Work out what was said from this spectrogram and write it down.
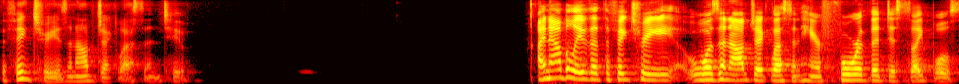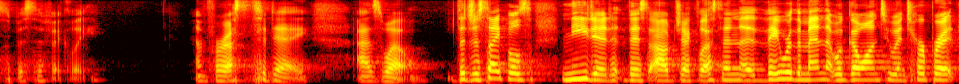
The fig tree is an object lesson too. I now believe that the fig tree was an object lesson here for the disciples specifically, and for us today as well. The disciples needed this object lesson. They were the men that would go on to interpret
